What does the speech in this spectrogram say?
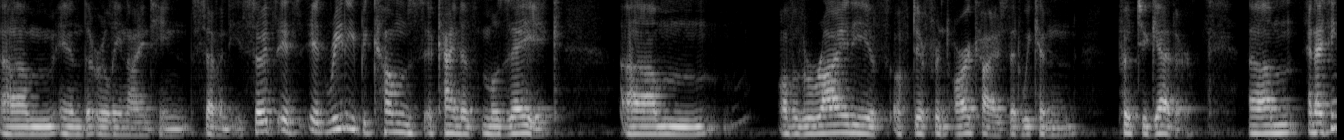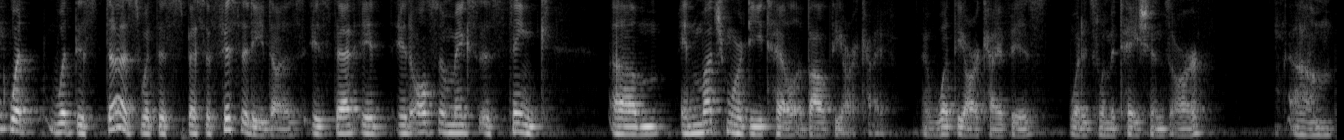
Um, in the early 1970s. So it's, it's, it really becomes a kind of mosaic um, of a variety of, of different archives that we can put together. Um, and I think what, what this does, what this specificity does, is that it, it also makes us think um, in much more detail about the archive and what the archive is, what its limitations are, um,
